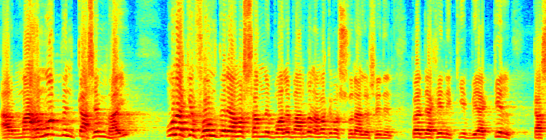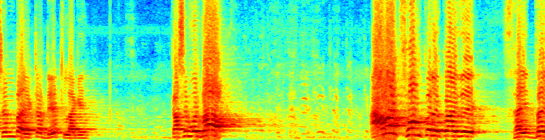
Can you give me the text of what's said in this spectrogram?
আর মাহমুদ বিন কাসেম ভাই ওনাকে ফোন করে আমার সামনে বলে বারবার, আমাকে আবার শোনালো সেদিন। কয় দেখেনি কি বিয়াক্কিল কাসেম ভাই, একটা ডেট লাগে। কাসেম ওর বাপ। আমার ফোন করে কয় যে সাইদ ভাই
